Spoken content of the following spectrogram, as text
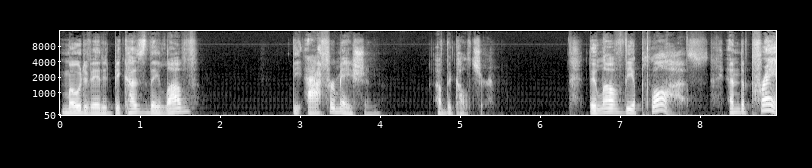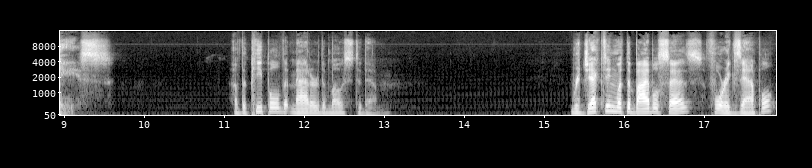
motivated because they love the affirmation of the culture. They love the applause and the praise of the people that matter the most to them. Rejecting what the Bible says, for example,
